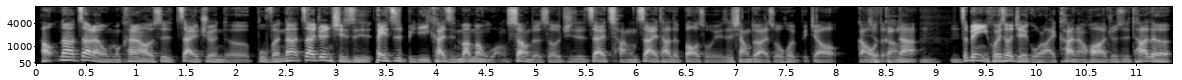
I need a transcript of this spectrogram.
好，那再来我们看到的是债券的部分。那债券其实配置比例开始慢慢往上的时候，其实在长债它的报酬也是相对来说会比较高的。那这边以回测结果来看的话，就是它的。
